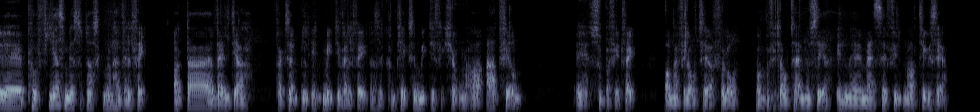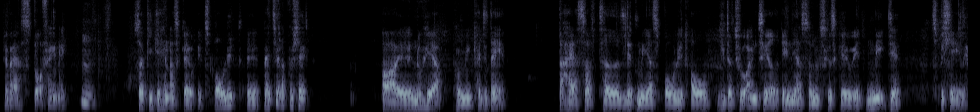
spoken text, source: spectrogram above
øh, på fjerde semester, der skal man have valgfag. Og der valgte jeg for eksempel et medievalgfag, der hedder komplekse mediefiktioner og artfilm. Øh, super fedt fag, hvor man fik lov til at få lov, hvor man fik lov til at analysere en øh, masse film og tv-serier. Det var jeg stor fan af. Mm. Så gik jeg hen og skrev et sprogligt øh, bachelorprojekt. Og øh, nu her på min kandidat, der har jeg så taget lidt mere sprogligt og litteraturorienteret, inden jeg så nu skal skrive et mediespeciale.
